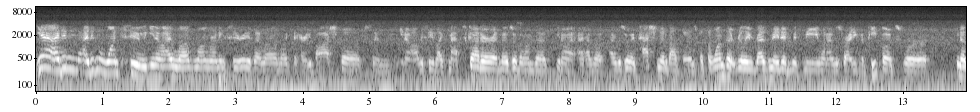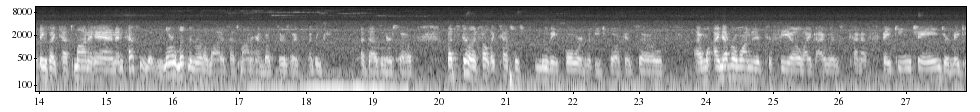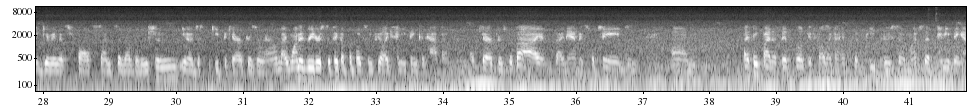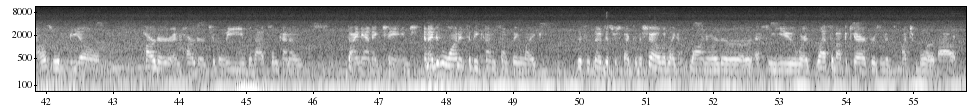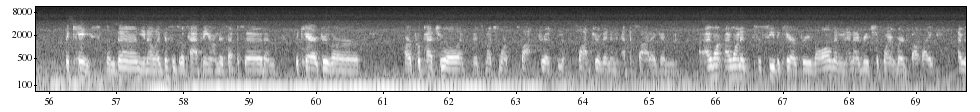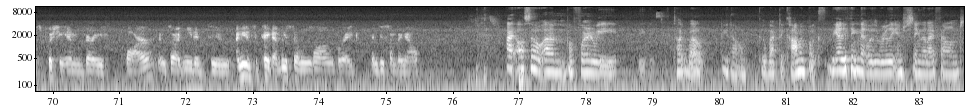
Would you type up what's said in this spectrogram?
Yeah, I didn't. I didn't want to. You know, I love long-running series. I love like the Harry Bosch books, and you know, obviously like Matt Scudder, and those are the ones that you know I, I have a. I was really passionate about those. But the ones that really resonated with me when I was writing the Pete books were, you know, things like Tess Monaghan and Tess. Laura Lippman wrote a lot of Tess Monaghan books. There's like I think a dozen or so, but still, it felt like Tess was moving forward with each book, and so I, I never wanted it to feel like I was kind of faking change or making giving this false sense of evolution, you know, just to keep the characters around. I wanted readers to pick up the books and feel like anything could happen, and like characters would die and dynamics would change. And um, I think by the fifth book, it felt like I had put Pete through so much that anything else would feel harder and harder to believe without some kind of dynamic change. And I didn't want it to become something like this is no disrespect to the show, but like Law and Order or SVU, where it's less about the characters and it's much more about the case. Dun dun, you know, like this is what's happening on this episode, and the characters are are perpetual, and it's much more plot driven, plot driven and episodic. And I want I wanted to see the character evolve, and, and I reached a point where it felt like I was pushing him very far, and so it needed to I needed to take at least a long break and do something else. I also, um, before we talk about, you know, go back to comic books, the other thing that was really interesting that I found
